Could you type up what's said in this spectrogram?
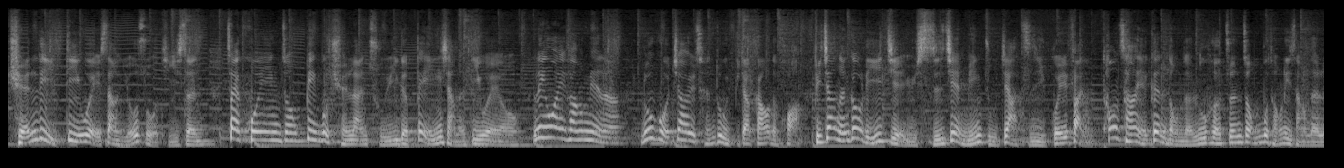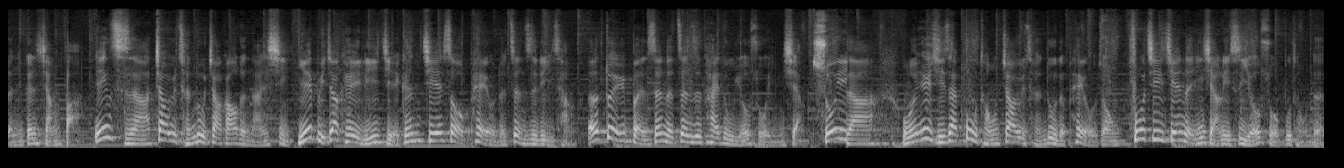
权力地位上有所提升，在婚姻中并不全然处于一个被影响的地位哦。另外另外一方面呢，如果教育程度比较高的话，比较能够理解与实践民主价值与规范，通常也更懂得如何尊重不同立场的人跟想法。因此啊，教育程度较高的男性也比较可以理解跟接受配偶的政治立场，而对于本身的政治态度有所影响。所以啊，我们预期在不同教育程度的配偶中，夫妻间的影响力是有所不同的。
